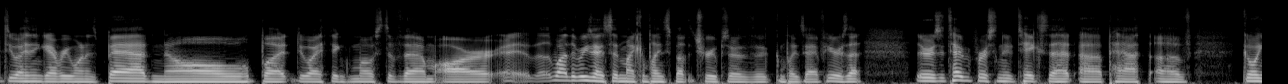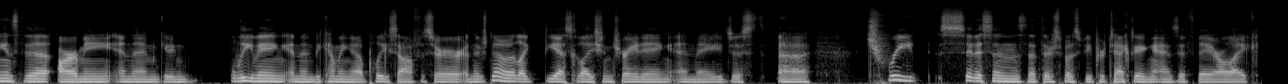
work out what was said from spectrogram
Do I think everyone is bad? No, but do I think most of them are? Uh, well, the reason I said my complaints about the troops or the complaints I have here is that there is a type of person who takes that uh, path of going into the army and then getting leaving and then becoming a police officer and there's no like de-escalation training and they just uh, treat citizens that they're supposed to be protecting as if they are like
